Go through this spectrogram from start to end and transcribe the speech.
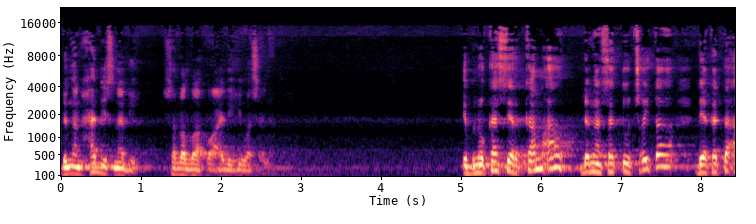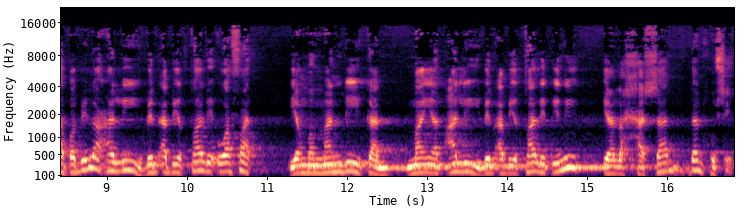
dengan hadis Nabi sallallahu alaihi wasallam. Ibnu Kasir come out dengan satu cerita dia kata apabila Ali bin Abi Talib wafat yang memandikan mayat Ali bin Abi Talib ini ialah Hasan dan Husain.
